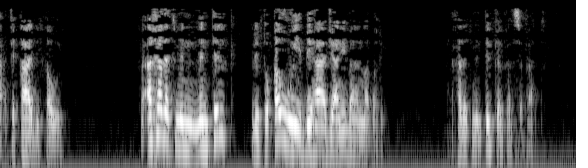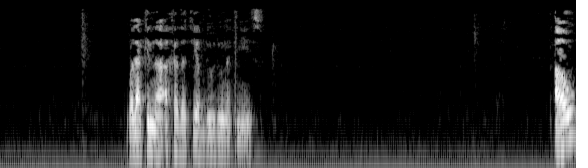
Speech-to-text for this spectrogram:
اعتقادي قوي. فأخذت من من تلك لتقوي بها جانبها النظري. أخذت من تلك الفلسفات. ولكنها أخذت يبدو دون تمييز. أو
